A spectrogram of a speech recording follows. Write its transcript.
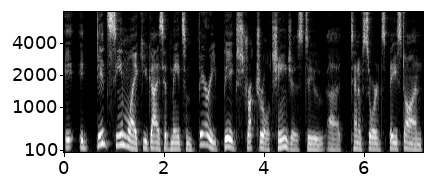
it, it did seem like you guys have made some very big structural changes to uh, ten of swords based on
